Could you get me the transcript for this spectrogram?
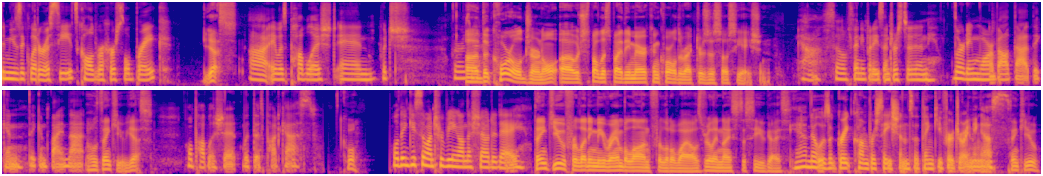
the music literacy. It's called Rehearsal Break. Yes. Uh, it was published in which where is Uh, it? the Choral Journal, uh, which is published by the American Choral Directors Association. yeah. So if anybody's interested in learning more about that, they can they can find that. Oh, thank you. Yes. We'll publish it with this podcast. Cool. Well, thank you so much for being on the show today. Thank you for letting me ramble on for a little while. It was really nice to see you guys. Yeah, no, it was a great conversation. So thank you for joining us. Thank you.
